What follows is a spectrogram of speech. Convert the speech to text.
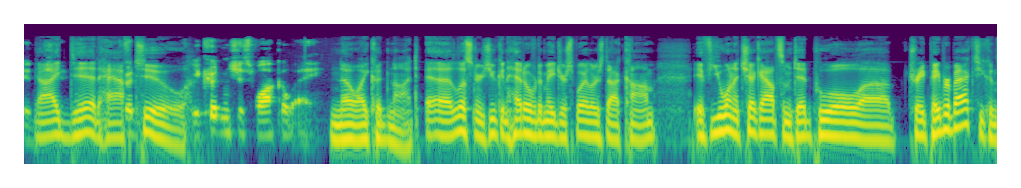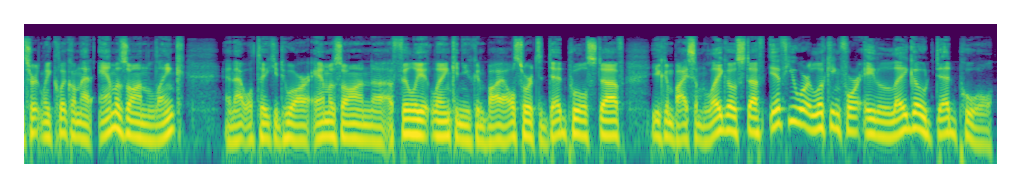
didn't I you? did have Good. to. You couldn't just walk away. No, I could not. Uh, listeners, you can head over to majorspoilers.com. If you want to check out some Deadpool uh, trade paperbacks, you can certainly click on that Amazon link, and that will take you to our Amazon uh, affiliate link, and you can buy all sorts of Deadpool stuff. You can buy some Lego stuff. If you are looking for a Lego Deadpool,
